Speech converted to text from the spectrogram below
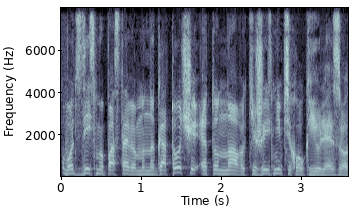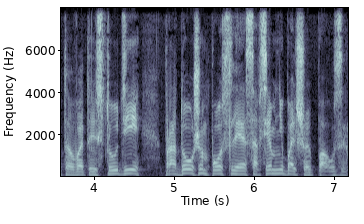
Вот здесь мы поставим многоточие. Это навыки жизни. Психолог Юлия Зотова в этой студии. Продолжим после совсем небольшой паузы.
